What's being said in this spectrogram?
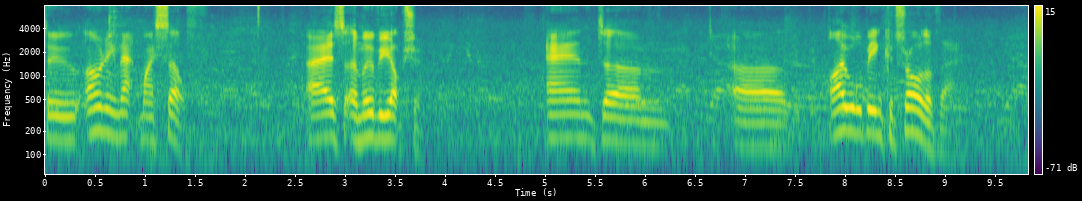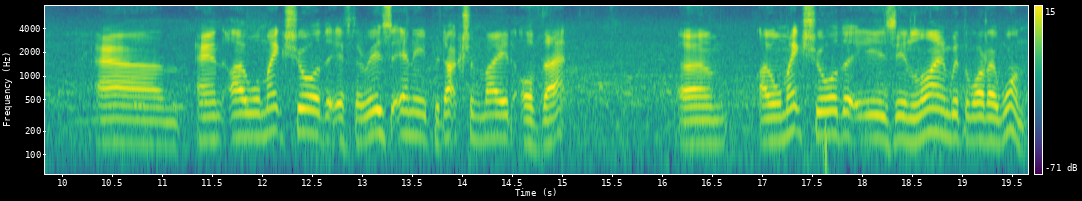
to owning that myself as a movie option, and um, uh, I will be in control of that. Um, and I will make sure that if there is any production made of that, um, I will make sure that it is in line with what I want.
